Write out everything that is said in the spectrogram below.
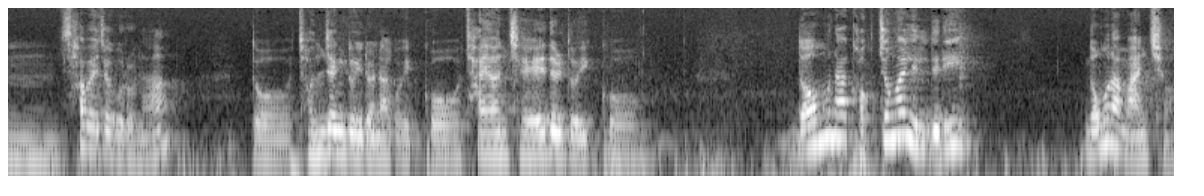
음, 사회적으로나 또 전쟁도 일어나고 있고 자연 재해들도 있고 너무나 걱정할 일들이 너무나 많죠.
